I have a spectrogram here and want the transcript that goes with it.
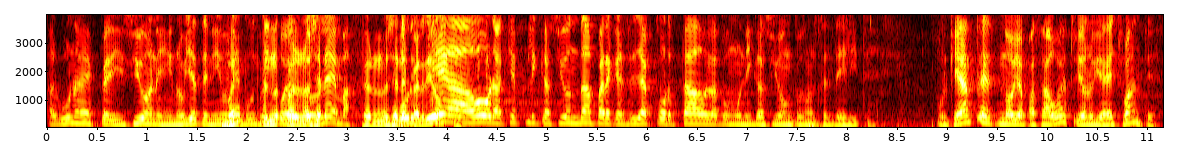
algunas expediciones y no había tenido Bueno, ningún tipo pero de no se- problema. pero no se le ¿Por perdió. qué ahora qué explicación dan para que se haya cortado la comunicación con el satélite? Porque antes no había pasado esto, ya lo había hecho antes.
